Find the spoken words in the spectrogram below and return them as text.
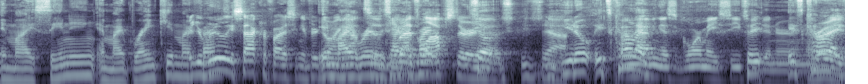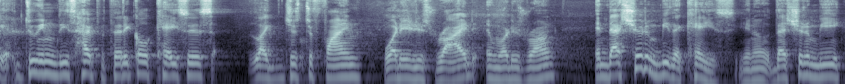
am I sinning? Am I breaking my? Are you fast? really sacrificing if you're going Am I out really to red lobster? So, yeah. you know, it's I'm kind of like having like this gourmet so seafood dinner. it's kind of Right. like doing these hypothetical cases, like just to find what it is right and what is wrong, and that shouldn't be the case. You know, that shouldn't be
